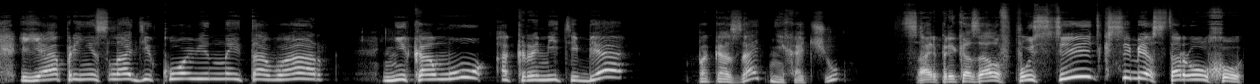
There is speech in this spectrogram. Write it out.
— «я принесла диковинный товар. Никому, а кроме тебя, показать не хочу». Царь приказал впустить к себе старуху,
